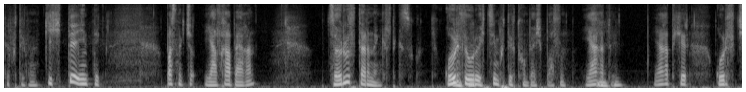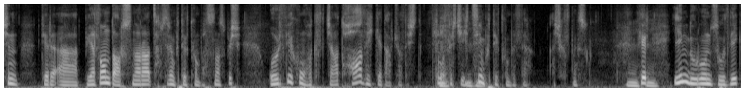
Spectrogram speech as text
тэр бүтээгдэхүүн. Гэхдээ энд нэг бас нэг ялгаа байгаа нь зориултаар нь ангилдаг гэсэн үг. Гурил өөрөө эцсийн бүтээгдэхүүн байж болно. Яагаад вэ? Ягаад тэгэхээр гурил чинь тэр бялуунд орсноороо завсрын бүтээгдэхүүн болсноос биш гурилыг хүн худалдаж аваад хоол хийх гээд авч болно шүү дээ. Тэгэхээр чинь эцсийн бүтээгдэхүүн байлаар ашиглана гэсэн үг. Тэгэхээр энэ дөрвөн зүйлийг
